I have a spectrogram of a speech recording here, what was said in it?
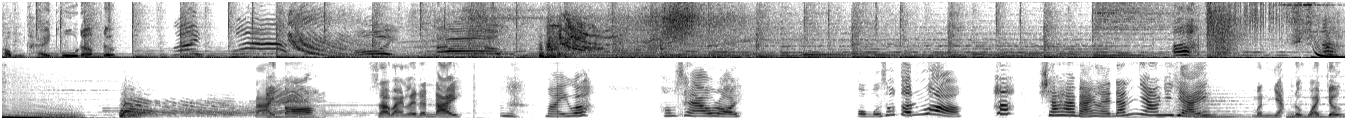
Không thể thua đốm được Sao bạn lại đến đây? May quá Không sao rồi. Một bữa xấu tính quá à. Hả? Sao hai bạn lại đánh nhau như vậy? Mình nhặt được quả trứng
